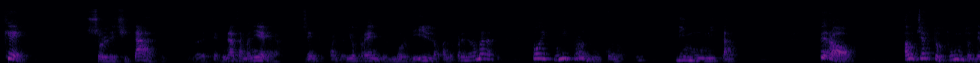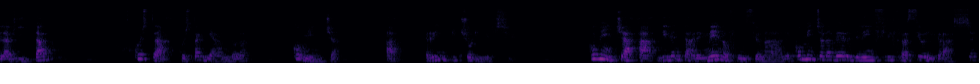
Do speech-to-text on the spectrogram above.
che, sollecitati in una determinata maniera, per esempio quando io prendo il morbillo, quando prendo una malattia, poi mi producono l'immunità. Però a un certo punto della vita questa, questa ghiandola comincia a rimpicciolirsi, comincia a diventare meno funzionale, comincia ad avere delle infiltrazioni grasse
